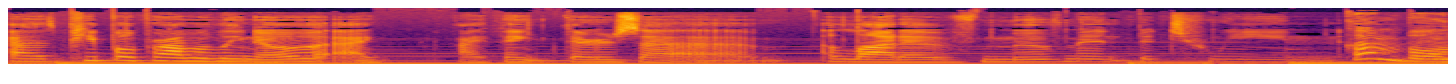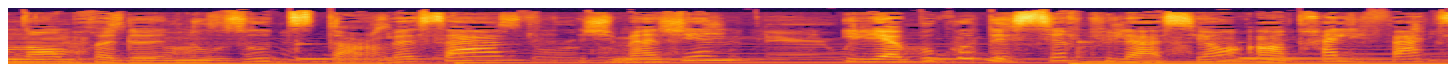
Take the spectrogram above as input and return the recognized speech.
as people probably know, I, I think there's a, a lot of movement between. Comme bon nombre de nos auditeurs le savent, j'imagine, il y a beaucoup de circulation entre Halifax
